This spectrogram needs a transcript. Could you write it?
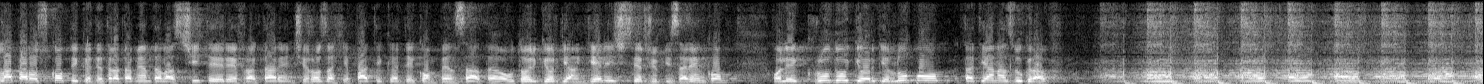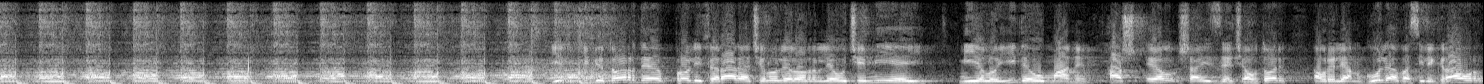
laparoscopică de tratament al ascitei refractare în ciroza hepatică decompensată. Autori Gheorghe Anghelici, Sergiu Pisarenco, Oleg Crudu, Gheorghe Lupu, Tatiana Zugrav. Inhibitor de proliferare a celulelor leucemiei mieloide umane, HL60. Autori Aurelian Gulea, Vasile Graur,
